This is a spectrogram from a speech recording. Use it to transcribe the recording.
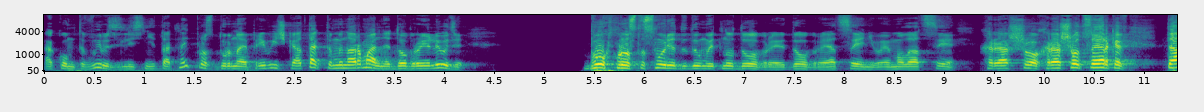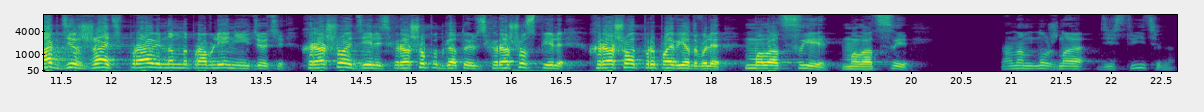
о ком-то выразились не так, но это просто дурная привычка, а так-то мы нормальные, добрые люди. Бог просто смотрит и думает, ну добрые, добрые, оценивая, молодцы. Хорошо, хорошо, церковь, так держать, в правильном направлении идете. Хорошо оделись, хорошо подготовились, хорошо спели, хорошо отпроповедовали. Молодцы, молодцы. А нам нужно действительно,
